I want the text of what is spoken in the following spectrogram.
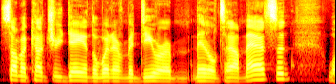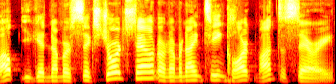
Summit Country Day in the winner of Madeira Middletown Madison. Well, you get number six Georgetown or number 19 Clark Montessori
